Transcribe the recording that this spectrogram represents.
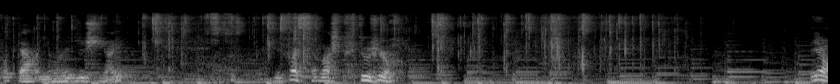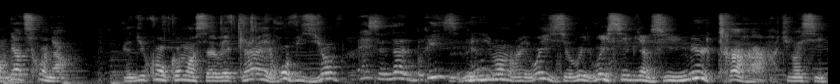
Trop tard, ils vont le déchirer. Des fois ça marche pas toujours. Et on regarde ce qu'on a. Et du coup on commence avec un Eurovision. Eh, celle-là, elle brille, c'est bien. Minimum, oui, c'est oui, oui, c'est bien, c'est une ultra rare. Tu vois, il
